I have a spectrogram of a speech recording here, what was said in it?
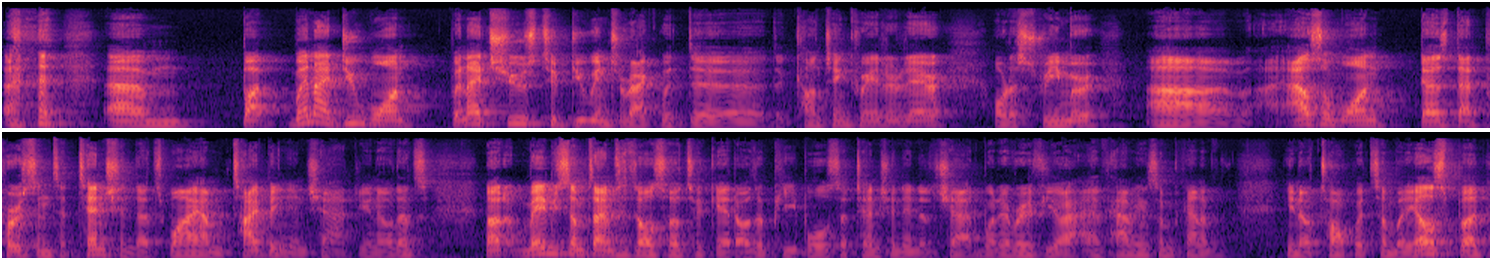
um, but when I do want, when I choose to do interact with the the content creator there or the streamer, uh, I also want does that person's attention. That's why I'm typing in chat. You know, that's not maybe sometimes it's also to get other people's attention in the chat, whatever. If you're have- having some kind of you know talk with somebody else, but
